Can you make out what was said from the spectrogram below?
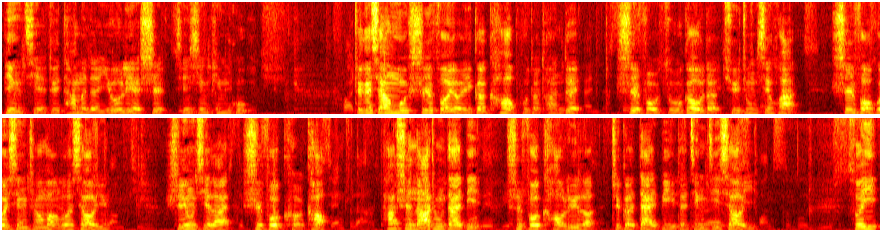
并且对它们的优劣势进行评估。这个项目是否有一个靠谱的团队？是否足够的去中心化？是否会形成网络效应？使用起来是否可靠？它是哪种代币？是否考虑了这个代币的经济效益？所以，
